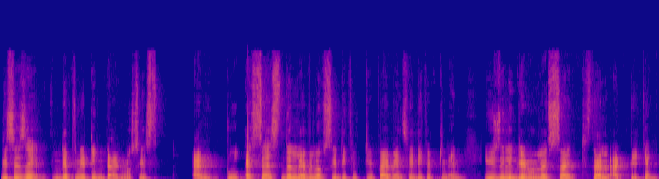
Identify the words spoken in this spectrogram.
This is a definitive diagnosis and to assess the level of CD55 and CD59, usually granulocyte cell are taken,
